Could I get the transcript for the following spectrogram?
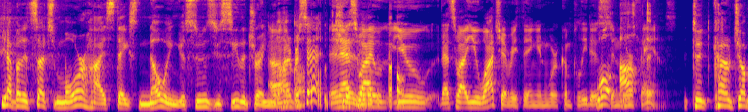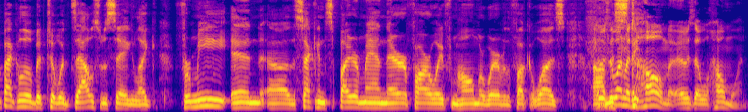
Yeah, but it's such more high stakes knowing as soon as you see the train, you're One like, hundred percent, "Oh, and shit, that's why here we go." you that's why you watch everything, and we're completists Well, and we're I'll- fans. to kind of jump back a little bit to what Zalz was saying, like for me in uh, the second Spider-Man there, Far Away from Home or wherever the fuck it was, It was the one with Myste- home. It was the home one.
